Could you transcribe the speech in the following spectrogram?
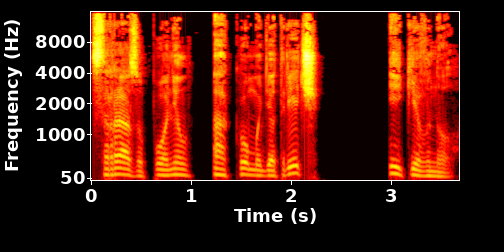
сразу понял, о ком идет речь, и кивнул.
